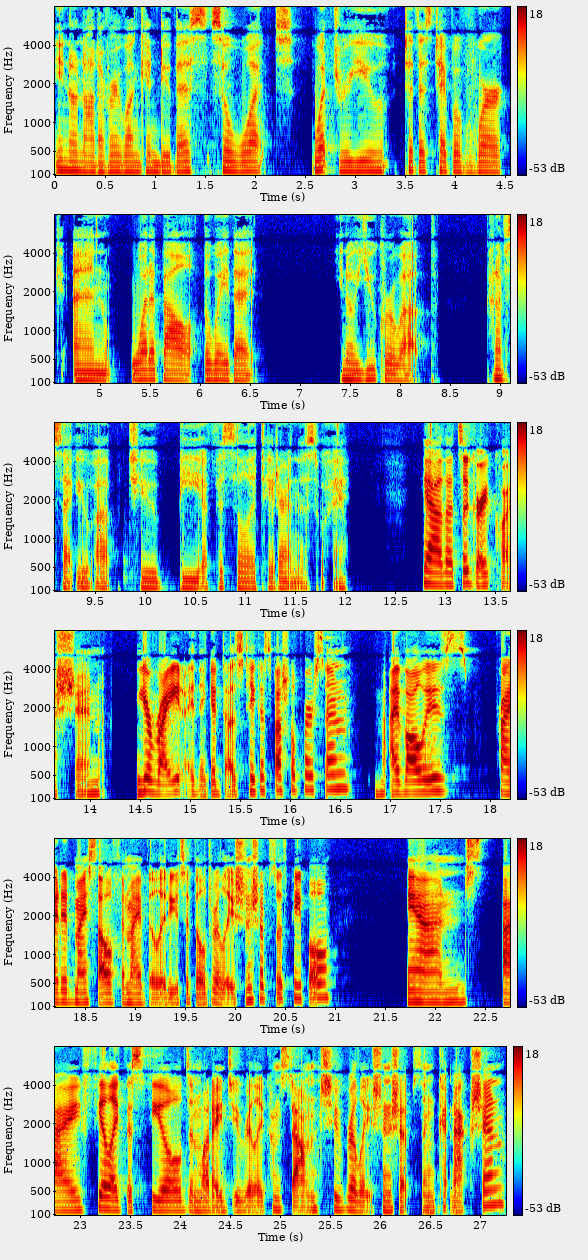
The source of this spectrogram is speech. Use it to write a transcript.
You know not everyone can do this. So what what drew you to this type of work? And what about the way that you know you grew up kind of set you up to be a facilitator in this way? Yeah that's a great question. You're right. I think it does take a special person. I've always prided myself in my ability to build relationships with people. And I feel like this field and what I do really comes down to relationships and connection.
